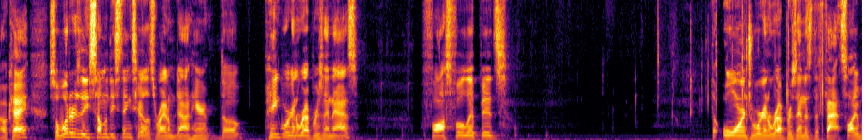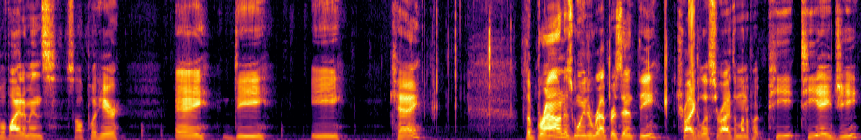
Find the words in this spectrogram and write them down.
Okay, so what are these, some of these things here? Let's write them down here. The pink we're going to represent as phospholipids. The orange we're going to represent as the fat-soluble vitamins. So I'll put here A, D, E, K. The brown is going to represent the triglycerides. I'm going to put P, TAG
